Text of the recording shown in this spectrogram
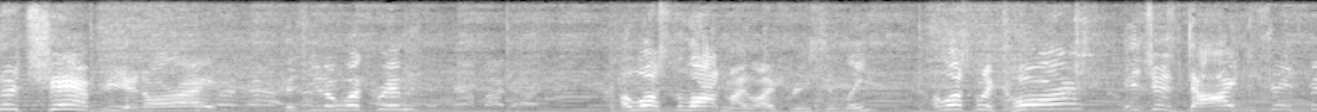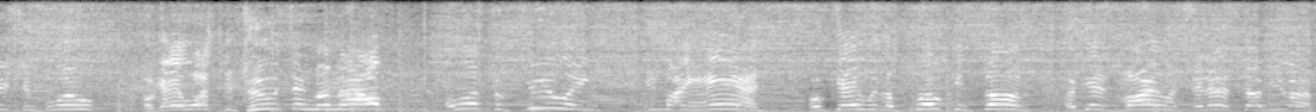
the champion, all right? Because you know what, Grim? I lost a lot in my life recently. I lost my car. It just died. The transmission blew. Okay, I lost the tooth in my mouth. I lost the feeling in my hand. Okay, with a broken thumb against violence at SWF.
